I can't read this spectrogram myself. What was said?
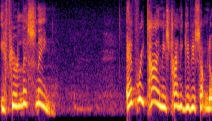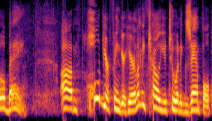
if you're listening. Every time he's trying to give you something to obey. Um, hold your finger here. Let me tell you to an example.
